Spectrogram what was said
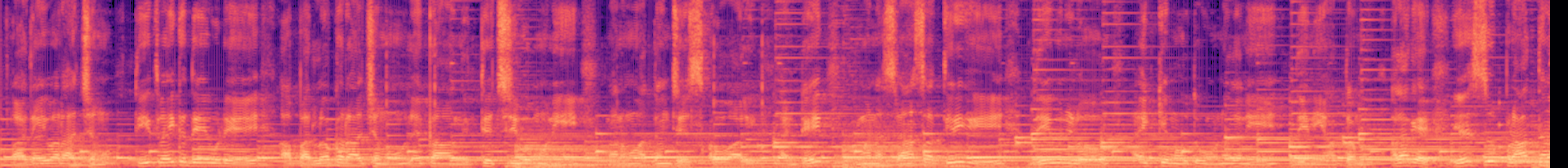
ఆ దైవరాజ్యము. తీత్రైక దేవుడే ఆ పరలోక రాజ్యము లేక నిత్య జీవముని మనము అర్థం చేసుకోవాలి. అంటే మన శ్వాస తిరిగి దేవునిలో ఐక్యమవుతూ ఉన్నదని దీని అర్థము అలాగే యేసు ప్రార్థన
